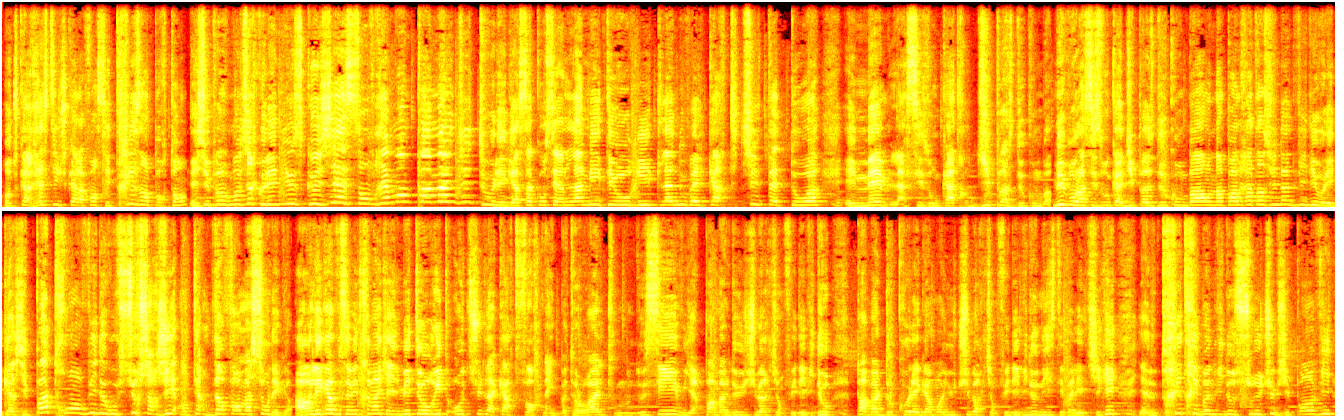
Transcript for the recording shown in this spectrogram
En tout cas, restez jusqu'à la fin, c'est très important. Et je vais pas vous mentir que les news que j'ai sont vraiment pas tout, les gars. Ça concerne la météorite, la nouvelle carte Tilted Tower et même la saison 4 du pass de combat. Mais bon, la saison 4 du pass de combat, on en parlera dans une autre vidéo, les gars. J'ai pas trop envie de vous surcharger en termes d'informations, les gars. Alors, les gars, vous savez très bien qu'il y a une météorite au-dessus de la carte Fortnite Battle Royale, tout le monde le sait. Il y a pas mal de youtubeurs qui ont fait des vidéos, pas mal de collègues à moi, youtubeurs qui ont fait des vidéos. N'hésitez pas à les checker. Il y a de très très bonnes vidéos sur YouTube. J'ai pas envie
